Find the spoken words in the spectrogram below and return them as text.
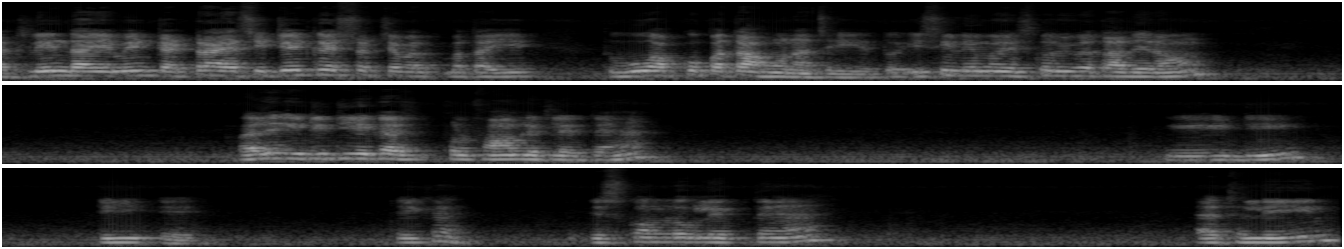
एथिलीन डायमिन टेट्रा एसीटेट का स्ट्रक्चर बताइए तो वो आपको पता होना चाहिए तो इसीलिए मैं इसको भी बता दे रहा हूं पहले ईडीटीए e का फुल फॉर्म लिख लेते हैं ईडीटीए e ठीक है इसको हम लोग लिखते हैं ethylene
